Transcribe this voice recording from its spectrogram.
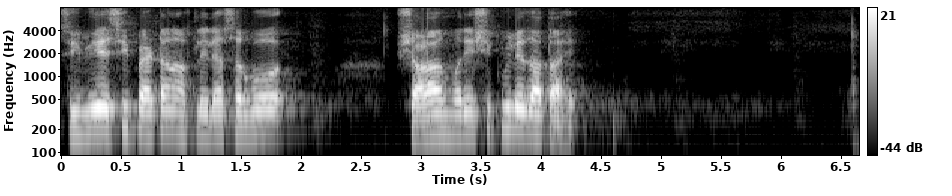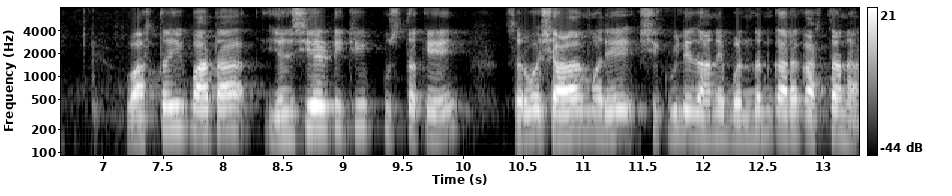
C B S E pattern असलेल्या सर्व शाळांमध्ये शिकविले जात आहे. वास्तविक पाहता एन सी आर टीची पुस्तके सर्व शाळांमध्ये शिकविले जाणे बंधनकारक असताना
